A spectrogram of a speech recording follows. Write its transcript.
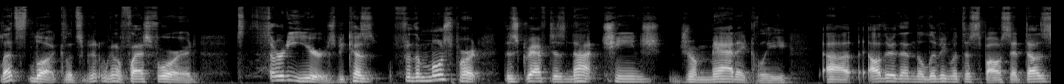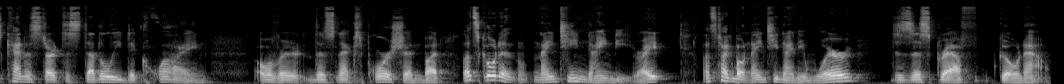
Let's look. Let's we're going to flash forward 30 years because for the most part, this graph does not change dramatically. Uh, other than the living with the spouse, it does kind of start to steadily decline over this next portion. But let's go to 1990, right? Let's talk about 1990. Where does this graph go now?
